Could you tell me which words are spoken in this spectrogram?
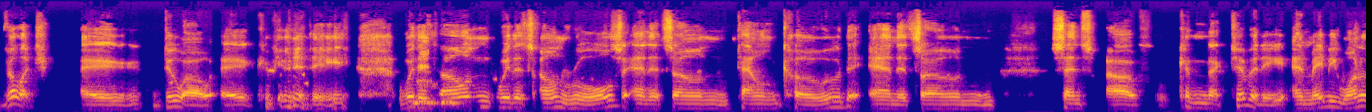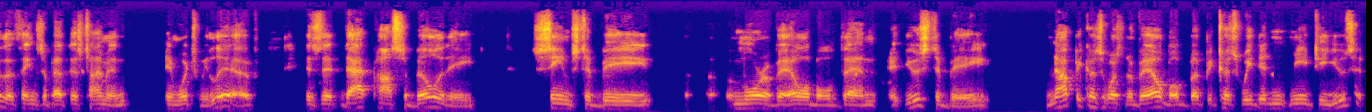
village, a duo, a community with its own with its own rules and its own town code and its own sense of connectivity. And maybe one of the things about this time in, in which we live is that that possibility seems to be more available than it used to be, not because it wasn't available, but because we didn't need to use it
